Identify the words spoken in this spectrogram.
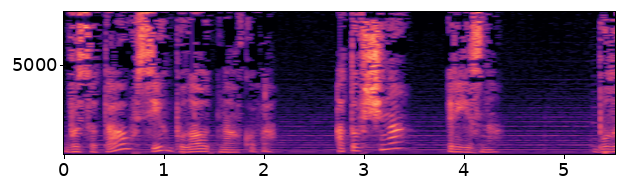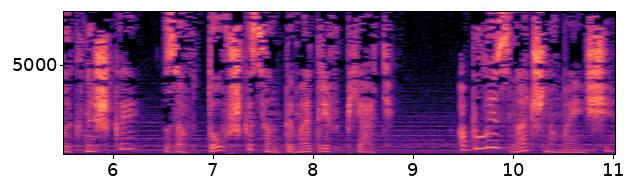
Висота у всіх була однакова, а товщина різна. Були книжки завтовшки сантиметрів п'ять, а були значно менші.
